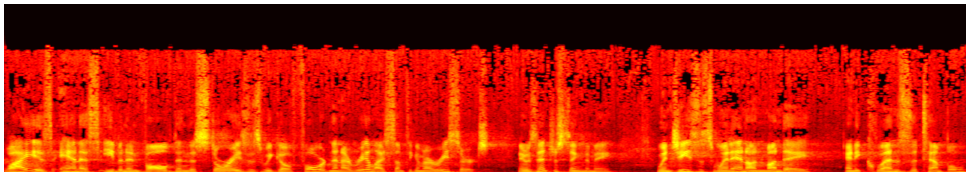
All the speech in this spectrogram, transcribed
why is Annas even involved in the stories as we go forward? And then I realized something in my research. It was interesting to me. When Jesus went in on Monday and he cleansed the temple,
